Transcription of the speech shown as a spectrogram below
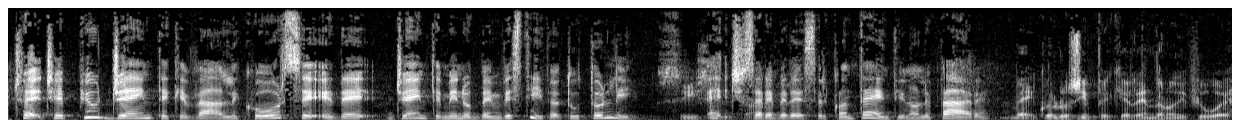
Cioè c'è più gente che va alle corse ed è gente meno ben vestita, tutto lì. Sì, sì. Eh, ci sarebbe da essere contenti, non le pare? Beh, quello sì perché rendono di più, eh.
